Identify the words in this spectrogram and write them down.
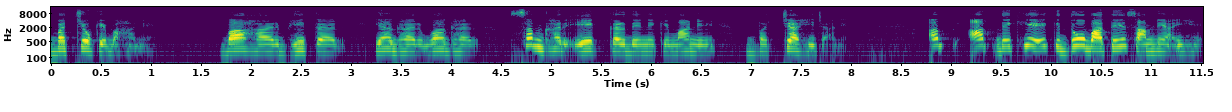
बच्चों के बहाने। बाहर भीतर, यह घर वह घर, सब घर एक कर देने के माने बच्चा ही जाने। अब आप देखिए कि दो बातें सामने आई हैं।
